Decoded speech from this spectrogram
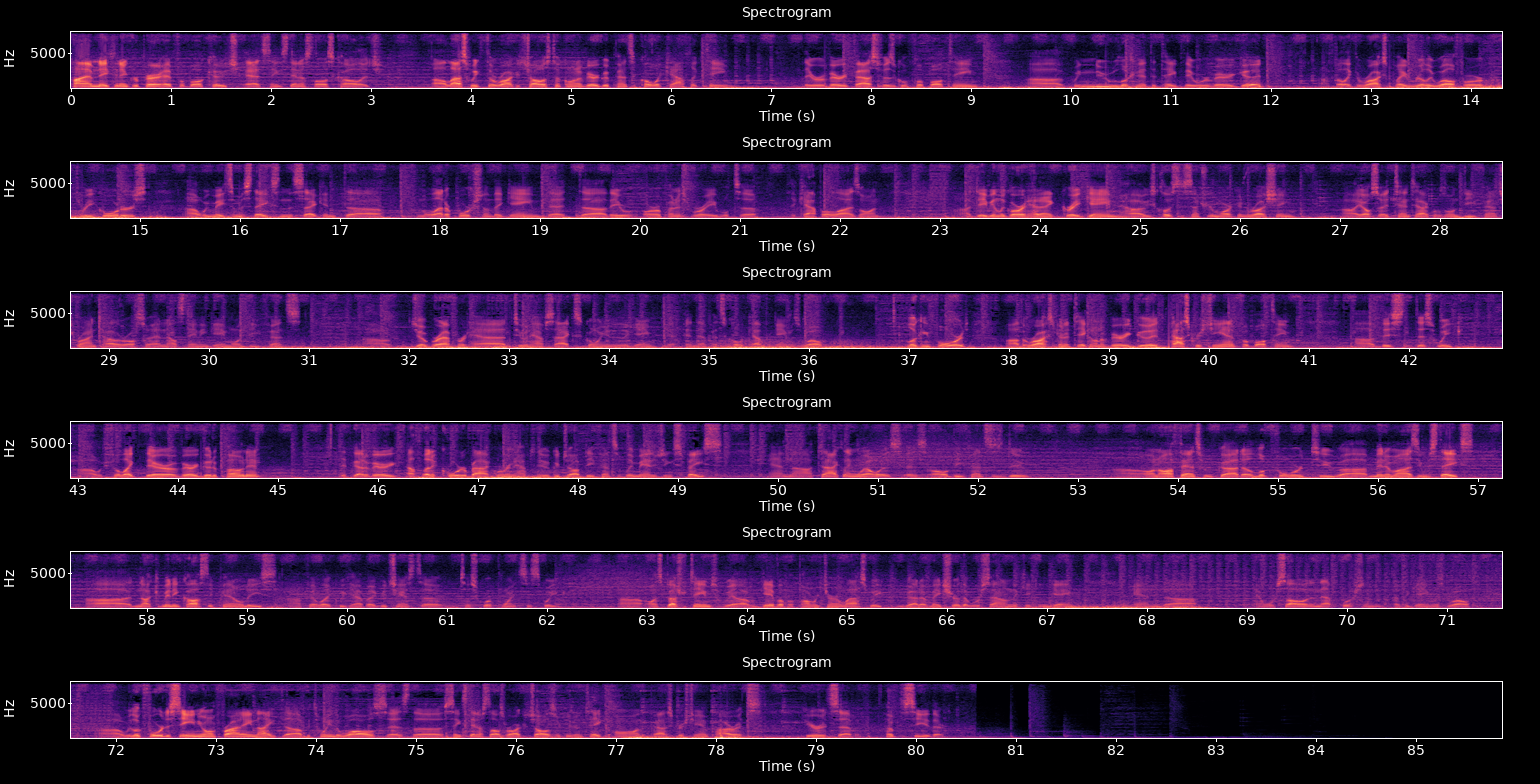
Hi, I'm Nathan Encrapera, head football coach at St. Stanislaus College. Uh, last week, the Rockachaws took on a very good Pensacola Catholic team. They were a very fast, physical football team. Uh, we knew looking at the tape they were very good. I felt like the Rocks played really well for, for three quarters. Uh, we made some mistakes in the second, uh, in the latter portion of the game that uh, they were, our opponents were able to, to capitalize on. Uh, Davian Lagarde had a great game. Uh, he was close to century mark in rushing. Uh, he also had 10 tackles on defense. Ryan Tyler also had an outstanding game on defense. Uh, Joe Bradford had two and a half sacks going into the game in that Pensacola Catholic game as well. Looking forward, uh, the Rock's going to take on a very good Pass Christian football team this this week. We feel like they're a very good opponent. They've got a very athletic quarterback. We're going to have to do a good job defensively managing space and uh, tackling well, as, as all defenses do. Uh, on offense, we've got to look forward to uh, minimizing mistakes, uh, not committing costly penalties. I feel like we have a good chance to, to score points this week. Uh, on special teams, we, uh, we, gave up a punt return last week. We've got to make sure that we're sound in the kicking game and, uh, and we're solid in that portion of the game as well. we look forward to seeing you on Friday night between the walls as the St. Stanislaus Rockachaws are going to take on the Pass Christian Pirates here at 7. Hope to see you there.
